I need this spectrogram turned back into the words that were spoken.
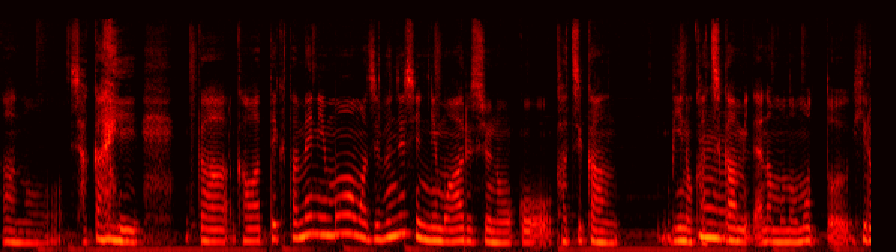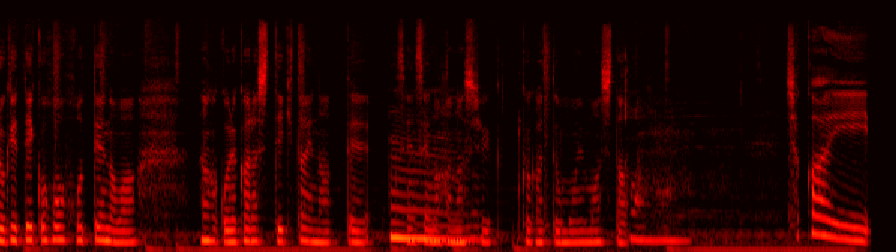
あの社会が変わっていくためにも、まあ、自分自身にもある種のこう価値観美の価値観みたいなものをもっと広げていく方法っていうのは、うん、なんかこれから知っていきたいなって先生の話伺って思いました。社会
